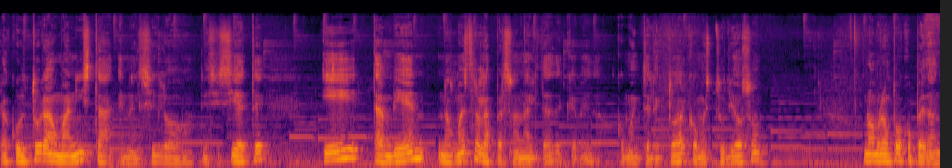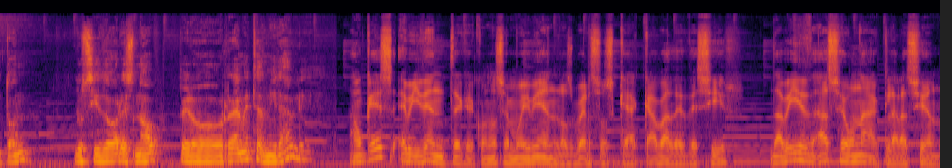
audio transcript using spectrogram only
la cultura humanista en el siglo XVII y también nos muestra la personalidad de Quevedo, como intelectual, como estudioso, un hombre un poco pedantón, lucidor, snob, pero realmente admirable. Aunque es evidente que conoce muy bien los versos que acaba de decir, David hace una aclaración.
